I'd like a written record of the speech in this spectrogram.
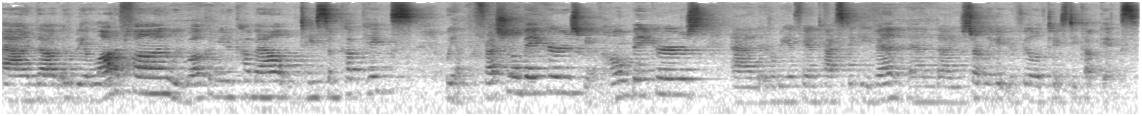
And uh, it'll be a lot of fun. We welcome you to come out and taste some cupcakes. We have professional bakers, we have home bakers, and it'll be a fantastic event, and uh, you certainly get your fill of tasty cupcakes.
